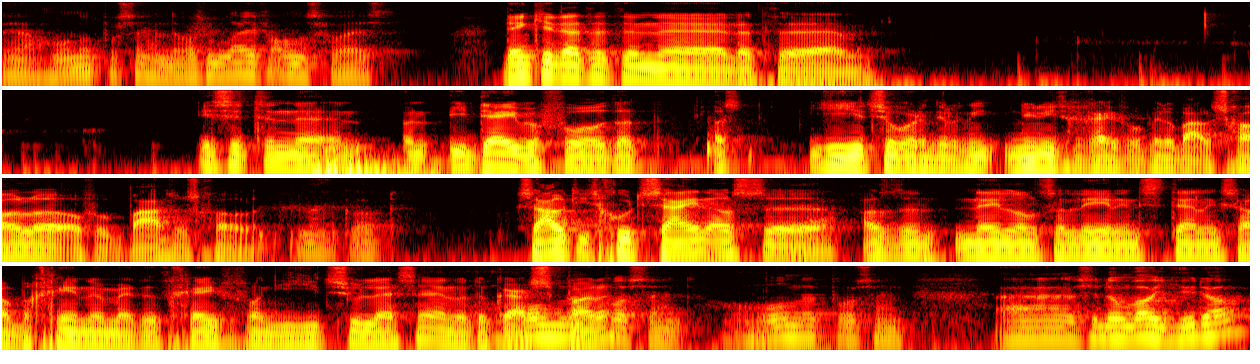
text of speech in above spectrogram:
Ja, 100%. Dat was mijn leven anders geweest. Denk je dat het een... eh, dat, is het een, eh, een, een idee bijvoorbeeld dat... Als, jiu-jitsu wordt natuurlijk niet, nu niet gegeven op middelbare scholen of op basisscholen. Nee, klopt. Zou het iets goed zijn als, Ja. als de Nederlandse leerinstelling zou beginnen met het geven van jiu-jitsu lessen en met elkaar sparren? 100%. 100%. Eh, ze doen wel judo.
